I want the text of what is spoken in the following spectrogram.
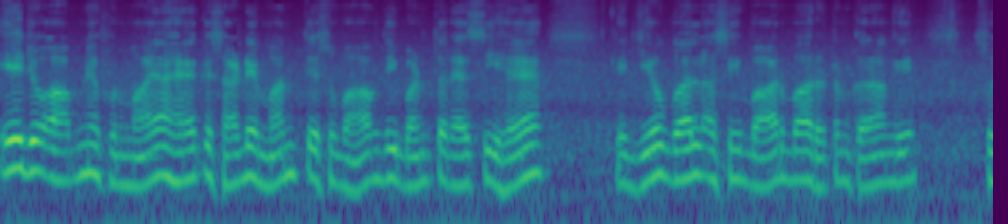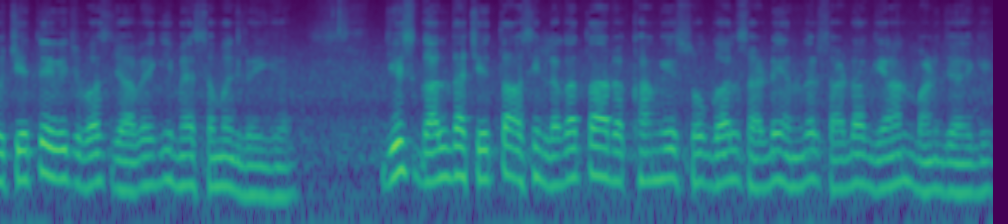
ਇਹ ਜੋ ਆਪਨੇ ਫਰਮਾਇਆ ਹੈ ਕਿ ਸਾਡੇ ਮਨ ਤੇ ਸੁਭਾਵ ਦੀ ਬਣਤਰ ਐਸੀ ਹੈ ਕਿ ਜਿਉ ਗੱਲ ਅਸੀਂ ਬਾਰ-ਬਾਰ ਰਟਨ ਕਰਾਂਗੇ, ਸੋ ਚੇਤੇ ਵਿੱਚ ਵਸ ਜਾਵੇਗੀ, ਮੈਂ ਸਮਝ ਲਈ ਹੈ। ਜਿਸ ਗੱਲ ਦਾ ਚੇਤਾ ਅਸੀਂ ਲਗਾਤਾਰ ਰੱਖਾਂਗੇ, ਸੋ ਗੱਲ ਸਾਡੇ ਅੰਦਰ ਸਾਡਾ ਗਿਆਨ ਬਣ ਜਾਏਗੀ।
